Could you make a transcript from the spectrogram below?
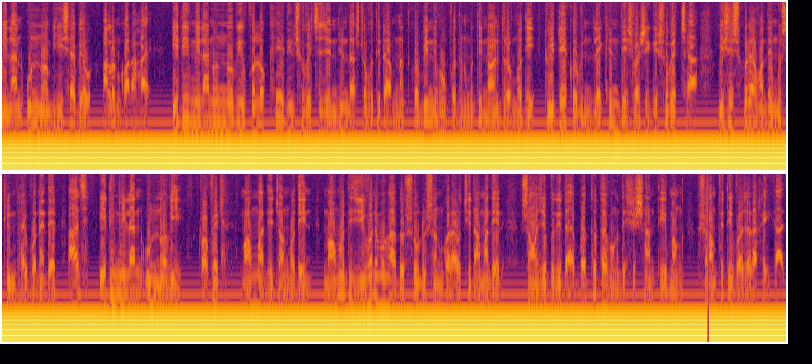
মিলান উন নবী হিসাবেও পালন করা হয়। ঈদ মিলান উন নবী উপলক্ষে এদিন শুভেচ্ছা জানিয়েছেন রাষ্ট্রপতি রামনাথ কোবিন্দ এবং প্রধানমন্ত্রী নরেন্দ্র মোদী। টুইটে কোবিন্দ লেখেন, দেশবাসীকে শুভেচ্ছা, বিশেষ করে আমাদের মুসলিম ভাই বোনেদের আজ ঈদ মিলান উন নবী, প্রফেট মোহাম্মদের জন্মদিন। মোহাম্মদের জীবন এবং আদর্শ অনুসরণ করা উচিত আমাদের। সমাজের প্রতি দায়বদ্ধতা এবং দেশের শান্তি এবং সম্প্রীতি বজায় রাখাই কাজ।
